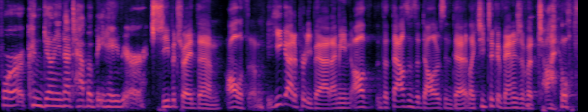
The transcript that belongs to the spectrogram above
for condoning that type of behavior? She betrayed them, all of them. He got it pretty bad. I mean, all the thousands of dollars in debt. Like she took advantage of a child.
